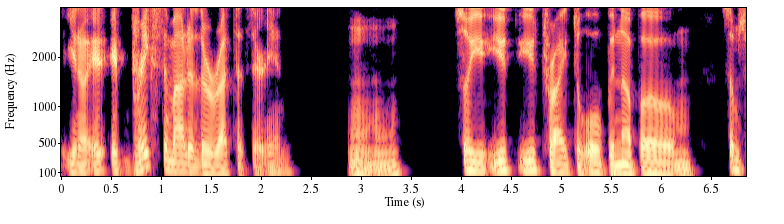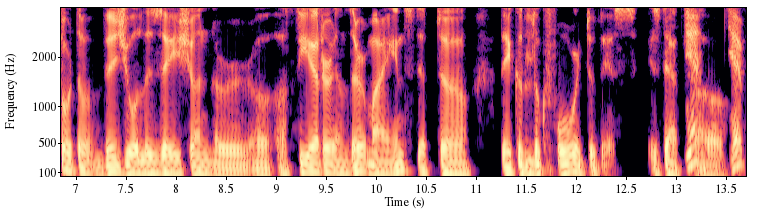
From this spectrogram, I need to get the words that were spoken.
you know, it, it breaks them out of the rut that they're in. Mm-hmm. So you, you, you try to open up um, some sort of visualization or a, a theater in their minds that uh, they could look forward to this. Is that yeah, uh, yep.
